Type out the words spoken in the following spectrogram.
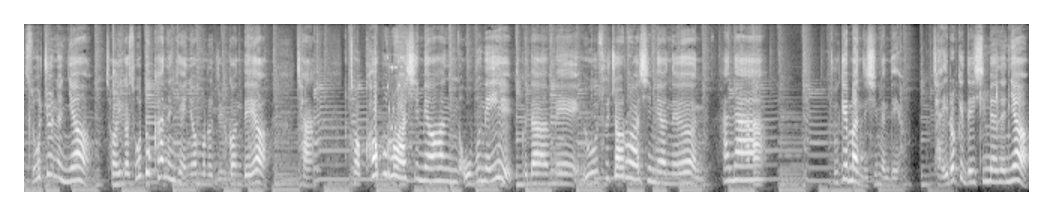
소주는요 저희가 소독하는 개념으로 넣을 건데요. 자저 컵으로 하시면 한 5분의 1그 다음에 요 수저로 하시면은 하나 두 개만 넣으시면 돼요. 자 이렇게 넣으시면은요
